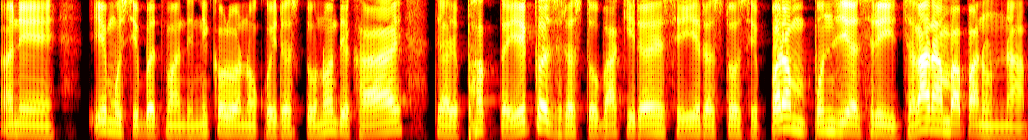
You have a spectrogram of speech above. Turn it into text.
અને એ મુસીબતમાંથી નીકળવાનો કોઈ રસ્તો ન દેખાય. ત્યારે ફક્ત એક જ રસ્તો બાકી રહે છે એ રસ્તો છે પરમ પૂજ્ય શ્રી જલારામ બાપાનું નામ.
